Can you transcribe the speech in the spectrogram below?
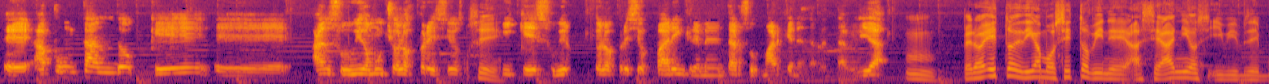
eh, apuntando que eh, han subido mucho los precios Sí. y que subieron mucho los precios para incrementar sus márgenes de rentabilidad. Mm. Pero esto, digamos, esto viene hace años y de,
